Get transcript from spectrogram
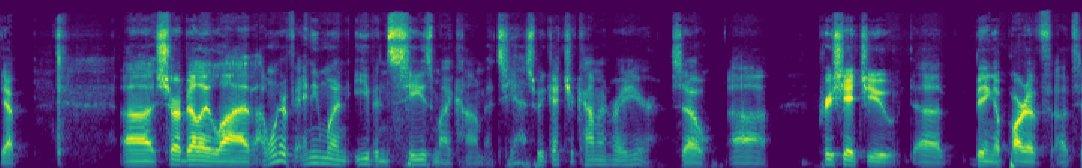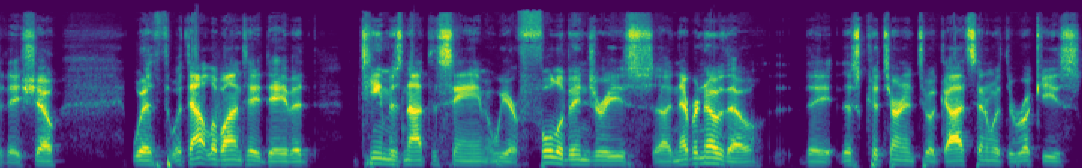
Yep. Uh, Charbelli Live. I wonder if anyone even sees my comments. Yes, we got your comment right here. So uh, appreciate you uh, being a part of, of today's show. With without Lavonte David, the team is not the same. We are full of injuries. Uh, never know though. They this could turn into a godsend with the rookies.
